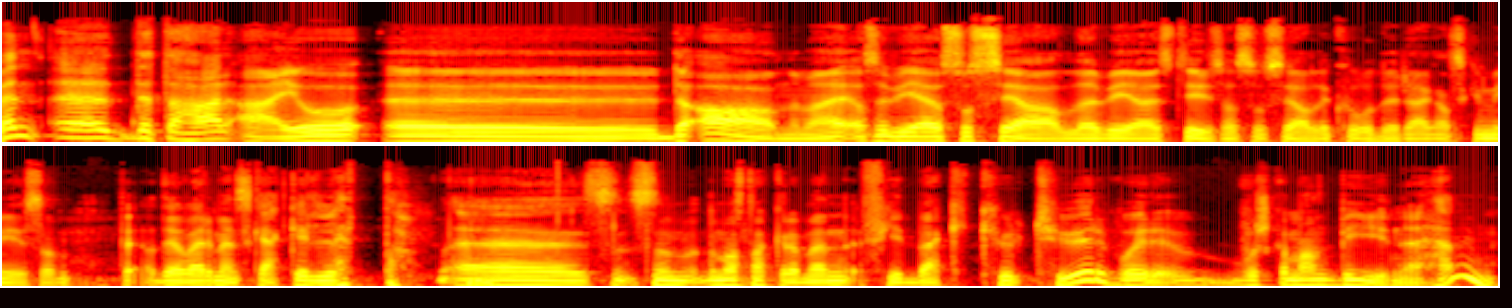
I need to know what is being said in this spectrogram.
Men uh, dette her er jo uh, Det aner meg altså Vi er jo sosiale, vi er styres av sosiale koder. Det er ganske mye som Det å være menneske er ikke lett, da. Uh, så, så når man snakker om en feedback-kultur, hvor, hvor skal man begynne hen?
